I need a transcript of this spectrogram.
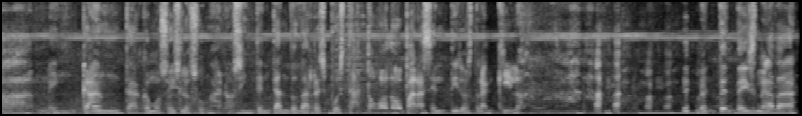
Ah, me encanta cómo sois los humanos, intentando dar respuesta a todo para sentiros tranquilo. no entendéis nada.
